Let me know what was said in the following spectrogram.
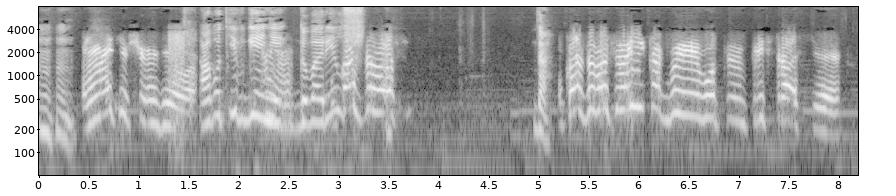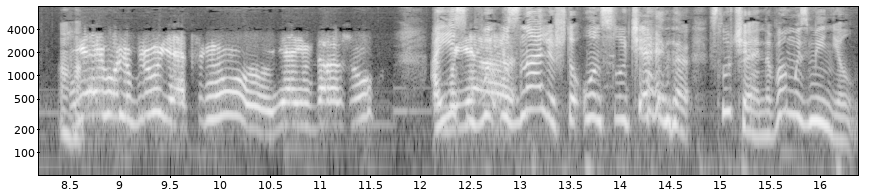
Угу. Понимаете, в чем дело? А вот Евгений угу. говорил... У каждого, да. у каждого свои как бы вот пристрастия. Ага. Я его люблю, я ценю, я им дорожу. А если я... вы узнали, что он случайно, случайно вам изменил,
